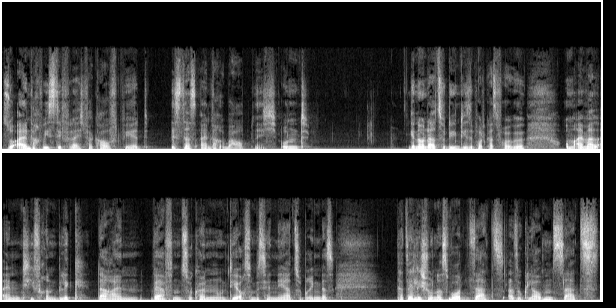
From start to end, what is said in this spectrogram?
so einfach, wie es dir vielleicht verkauft wird, ist das einfach überhaupt nicht. Und genau dazu dient diese Podcast-Folge, um einmal einen tieferen Blick da rein werfen zu können und dir auch so ein bisschen näher zu bringen, dass tatsächlich schon das Wort Satz, also Glaubenssatz,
